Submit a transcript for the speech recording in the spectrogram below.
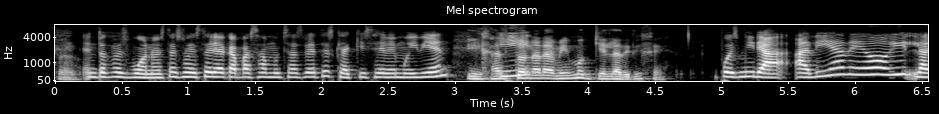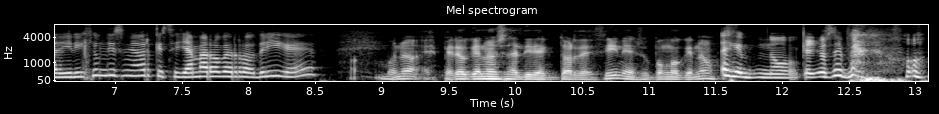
Claro. Entonces, bueno, esta es una historia que ha pasado muchas veces, que aquí se ve muy bien. Y Halston ahora mismo, ¿quién la dirige? Pues mira, a día de hoy la dirige un diseñador que se llama Robert Rodríguez. Bueno, espero que no sea el director de cine, supongo que no. Eh, no, que yo sepa, no.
